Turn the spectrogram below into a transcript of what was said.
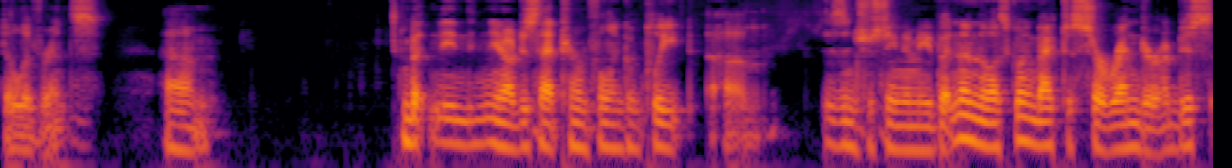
deliverance. Um, but you know, just that term "full and complete" um, is interesting to me. But nonetheless, going back to surrender, I'm just,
